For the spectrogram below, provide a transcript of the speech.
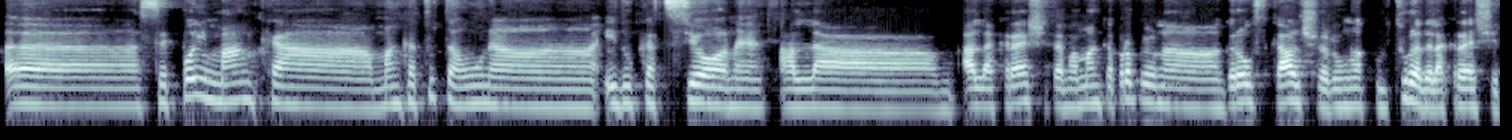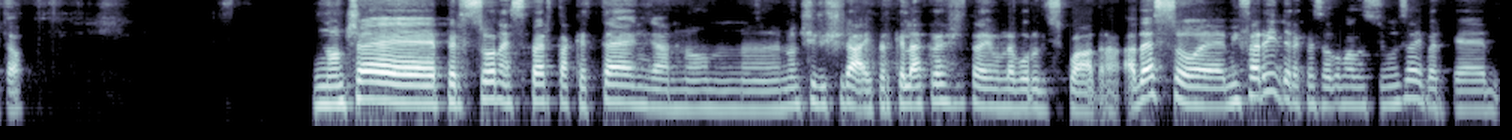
eh, se poi manca, manca, tutta una educazione alla, alla, crescita, ma manca proprio una growth culture, una cultura della crescita, non c'è persona esperta che tenga, non, non ci riuscirai perché la crescita è un lavoro di squadra. Adesso eh, mi fa ridere questa domanda sui musei perché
